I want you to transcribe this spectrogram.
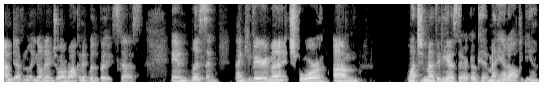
I'm definitely gonna enjoy rocking it with the boots, guys. And listen, thank you very much for um watching my videos. There, go cut my head off again.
